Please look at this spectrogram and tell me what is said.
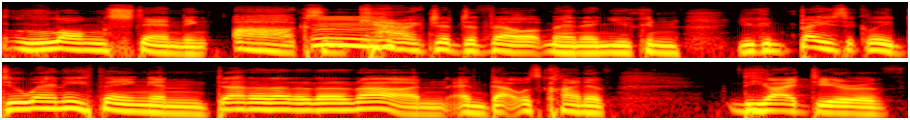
long-standing arcs and mm. character development and you can you can basically do anything and da da da da da da and, and that was kind of the idea of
